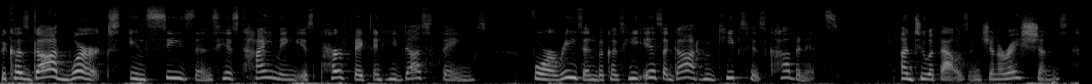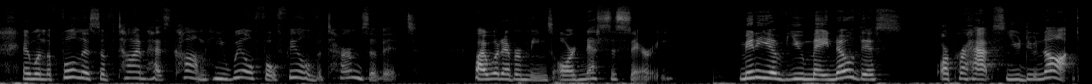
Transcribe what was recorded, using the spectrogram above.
Because God works in seasons, His timing is perfect and He does things for a reason because He is a God who keeps His covenants unto a thousand generations. And when the fullness of time has come, he will fulfill the terms of it by whatever means are necessary. Many of you may know this, or perhaps you do not,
